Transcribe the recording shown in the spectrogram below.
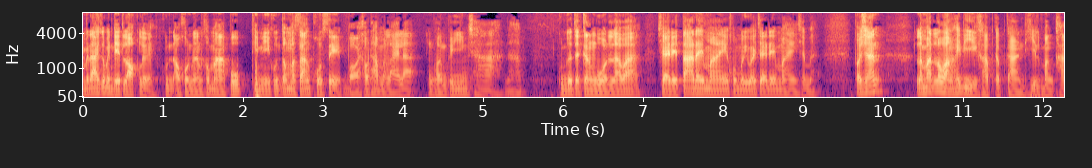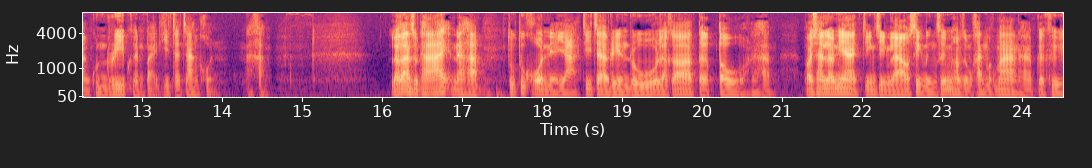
ไม่ได้ก็เป็น deadlock เลย คุณเอาคนนั้นเข้ามาปุ๊บ ทีนี้คุณต้องมาสร้าง process บอกให้เขาทำอะไรละองค์กรก็ยิ่งช้านะครับ คุณก็จะกังวลแล้วว่าแชร์ Data ได้ไหมคนบริไว้ใจได้ไหมใช่ไหมเพราะฉะนั้นระมัดระวังให้ดีครับกับการที่บางครั้งคุณรีบเกินไปที่จะจ้างคนนะครับแล้วก็อันสุดท้ายนะครับ ทุกๆคนเนี่ยอยากที่จะเรียนรู้แล้วก็เติบโตนะครับ เพราะฉะนั้นแล้วเนี่ยจริง ๆ แล้วสิ่งหนึ่งซึ่งมีความสำคัญมากๆนะครับ ก็คือ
